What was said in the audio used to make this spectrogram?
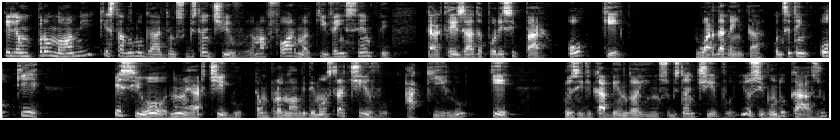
ele é um pronome que está no lugar de um substantivo. É uma forma que vem sempre caracterizada por esse par, o que. Guarda bem, tá? Quando você tem o que, esse o não é artigo, é um pronome demonstrativo, aquilo que, inclusive cabendo aí um substantivo. E o segundo caso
